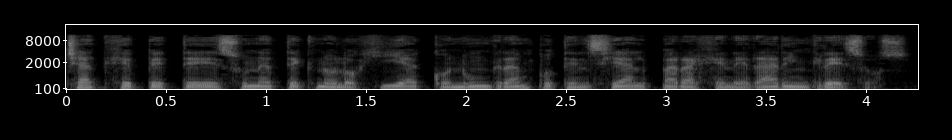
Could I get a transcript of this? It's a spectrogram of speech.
ChatGPT es una tecnología con un gran potencial para generar ingresos.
